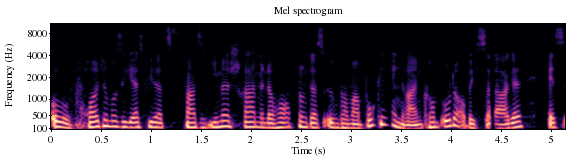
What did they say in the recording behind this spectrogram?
oh, heute muss ich erst wieder 20 E-Mails schreiben in der Hoffnung, dass irgendwann mal Booking reinkommt oder ob ich sage, es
